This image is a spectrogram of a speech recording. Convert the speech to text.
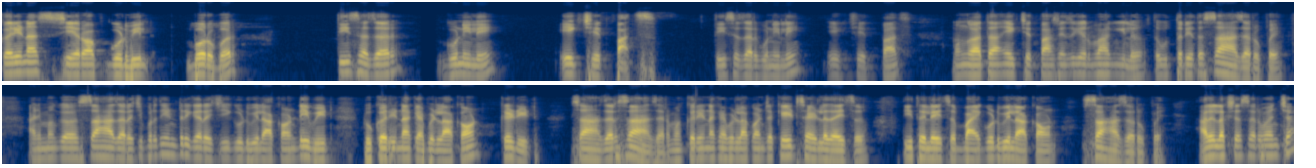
करीना शेअर ऑफ गुडविल बरोबर तीस हजार गुणिले एक छेद पाच. तीस हजार गुणिले एक छेद पाच. मग आता एक छेद पाच जर भाग गेलं तर उत्तर येतं सहा हजार रुपये. आणि मग सहा हजाराची प्रति एंट्री करायची goodwill account debit to Kareena capital account credit सहा हजार सहा हजार. मग करीना कॅपिटल अकाउंटच्या क्रेडिट साईडला जायचं. तिथं लिहायचं बाय गुडविल अकाउंट सहा हजार रुपये. आले लक्षात सर्वांच्या?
